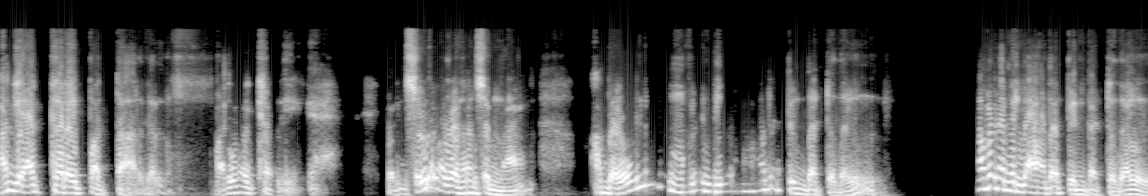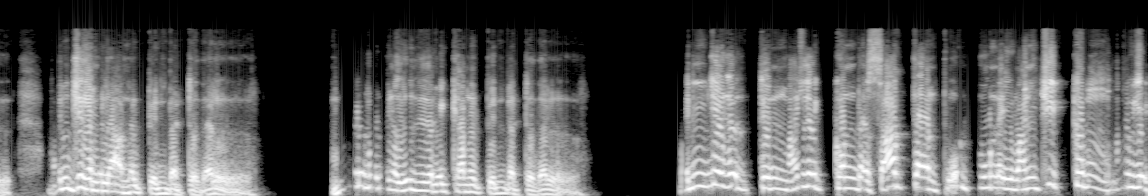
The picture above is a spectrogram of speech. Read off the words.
அங்கே அக்கறைப்பட்டார்கள். வறுமைக்கவலிங்க சொல்ல என்னன்னு சொன்னா அந்த மனமில்லாத பின்பற்றுதல் கவனமில்லாத பின்பற்றுதல் வஞ்சகமில்லாமல் பின்பற்றுதல் மாறுபட்ட வைக்காமல் பின்பற்றுதல் வஞ்சகத்தின் மயிலை கொண்ட சாத்தான் போட்டுனை வஞ்சிக்கும் ஆவியை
